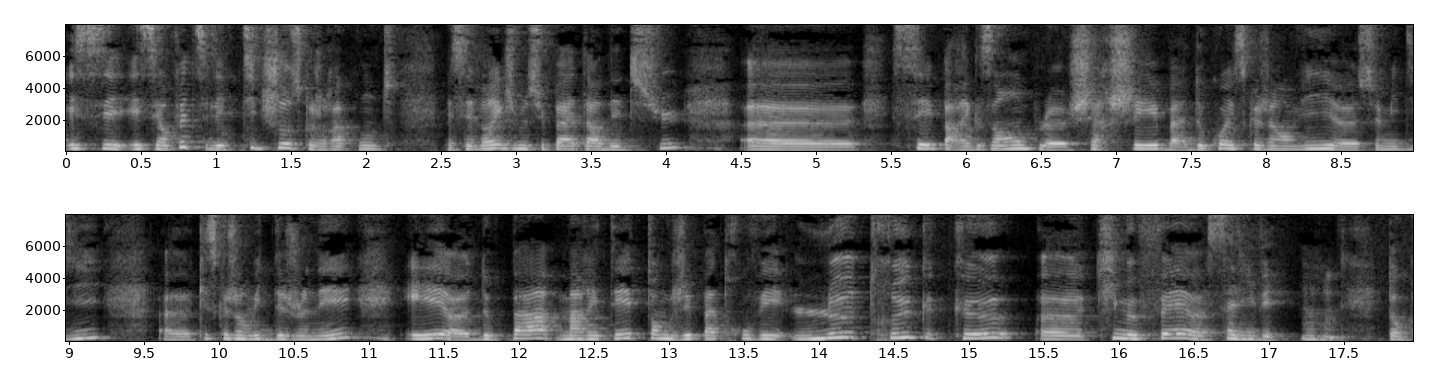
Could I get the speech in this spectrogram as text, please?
et c'est et c'est en fait c'est les petites choses que je raconte. Mais c'est vrai que je me suis pas attardée dessus. Euh, c'est par exemple chercher bah, de quoi est-ce que j'ai envie euh, ce midi, euh, qu'est-ce que j'ai envie de déjeuner? Et euh, de pas m'arrêter tant que j'ai pas trouvé le truc que euh, qui me fait saliver. Mhm. Donc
